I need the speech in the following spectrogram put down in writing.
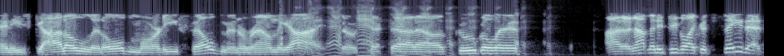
And he's got a little Marty Feldman around the eye. So check that out. Google it. Uh, there are not many people I could say that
